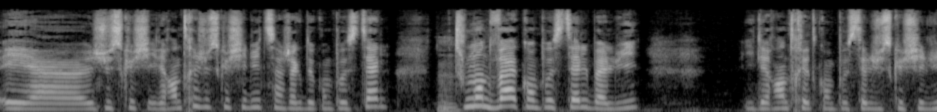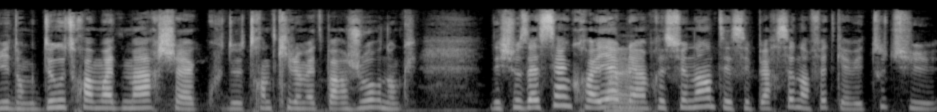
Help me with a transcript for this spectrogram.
Et euh, jusque chez, il est rentré jusque chez lui de Saint-Jacques de Compostelle. Donc Mhm. tout le monde va à Compostelle, bah lui, il est rentré de Compostelle jusque chez lui. Donc deux ou trois mois de marche à coup de 30 km par jour. Donc des choses assez incroyables Ouais. et impressionnantes. Et ces personnes, en fait, qui avaient toute u-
